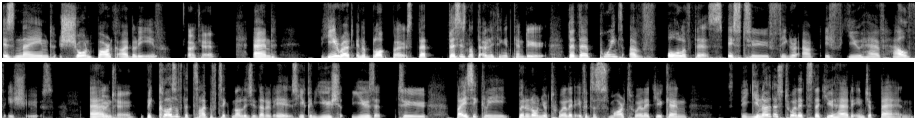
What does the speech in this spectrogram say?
is named Sean Park, I believe, okay. and he wrote in a blog post that this is not the only thing it can do. That the point of all of this is to figure out if you have health issues. And okay. because of the type of technology that it is, you can use use it to basically put it on your toilet. If it's a smart toilet, you can. You know those toilets that you had in Japan.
